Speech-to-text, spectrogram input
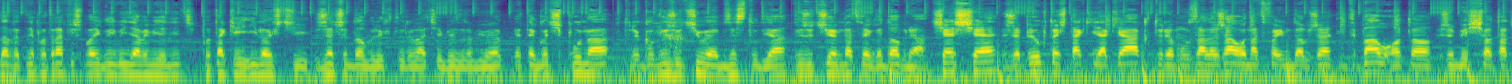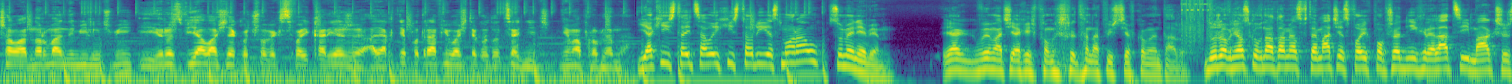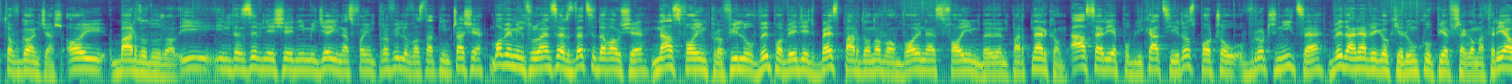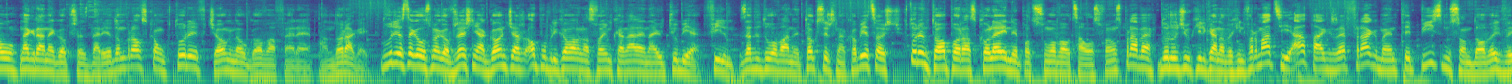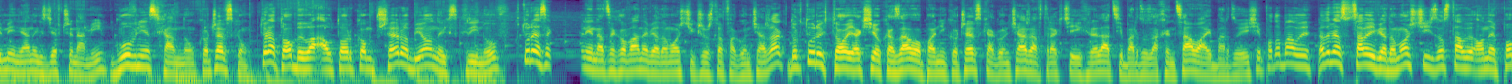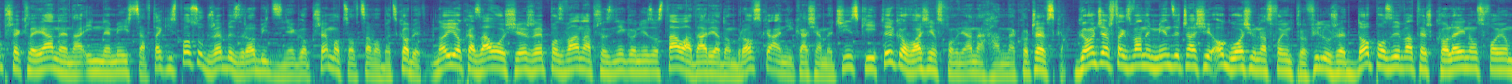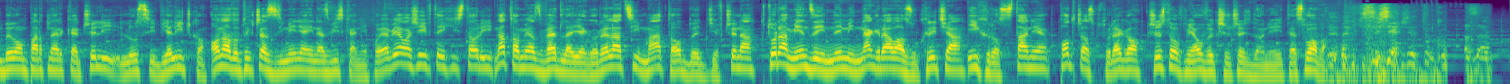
nawet nie potrafisz mojego imienia wymienić po takiej ilości rzeczy dobrych, które dla ciebie zrobiłem. Ja tego ćpuna, którego wyrzuciłem ze studia, wyrzuciłem dla twojego dobra. Ciesz się, że był ktoś taki jak ja, któremu zależało na twoim dobrze i dbał o to, żebyś się otaczała normalnymi ludźmi i rozwijałaś jako człowiek w swojej karierze, a jak nie potrafiłaś tego docenić, nie ma problemu. Jaki z tej całej historii jest morał? W sumie nie wiem. Jak wy macie jakieś pomysły, to napiszcie w komentarzu. Dużo wniosków natomiast w temacie swoich poprzednich relacji ma Krzysztof Gonciarz. Oj, bardzo dużo. I intensywnie się nimi dzieli na swoim profilu w ostatnim czasie, bowiem influencer zdecydował się na swoim profilu wypowiedzieć bezpardonową wojnę swoim byłym partnerkom. A serię publikacji rozpoczął w rocznicę wydania w jego kierunku pierwszego materiału, nagranego przez Darię Dąbrowską, który wciągnął go w aferę Pandora Gate. 28 września Gonciarz opublikował na swoim kanale na YouTubie film zatytułowany Toksyczna kobiecość, którym to po raz kolejny podsumował całą swoją sprawę, dorzucił kilka nowych informacji, a także fragmenty pism sądowych wymienianych z dziewczynami, głównie z Hanną Koczewską, która to była autorką przerobionych screenów, które seksualnie nacechowane wiadomości Krzysztofa Gonciarza, do których to, jak się okazało, pani Koczewska Gonciarza w trakcie ich relacji bardzo zachęcała i bardzo jej się podobały. Natomiast w całej wiadomości zostały one poprzeklejane na inne miejsca w taki sposób, żeby zrobić z niego przemocowca wobec kobiet. No i okazało się, że pozwana przez niego nie została Daria Dąbrowska ani Kasia Meciński, tylko właśnie wspomniana Hanna Koczewska. Gonciarz w tak zwanym międzyczasie ogłosił na swoim profilu, że dopozywa też kolejną swoją byłą partnerkę, czyli Lucy Wieliczko. Ona dotychczas z imienia i nazwiska nie pojawiała się w tej historii, natomiast wedle jego relacji ma to być dziewczyna, która innymi nagrała z ukrycia ich rozstanie, podczas którego Krzysztof miał wykrzyczeć do niej te słowa.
